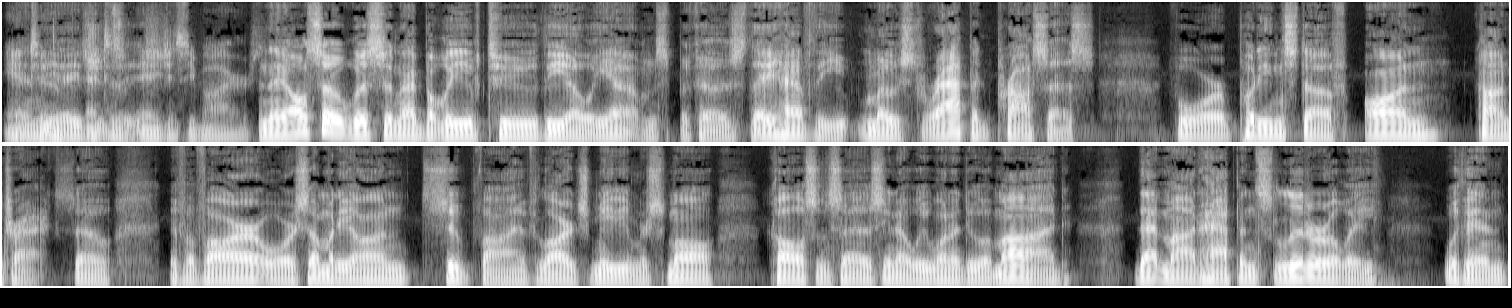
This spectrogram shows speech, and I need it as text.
and, and, to, the and to the agency buyers. And they also listen, I believe, to the OEMs because they have the most rapid process for putting stuff on contracts. So if a VAR or somebody on SEWP 5, large, medium, or small, calls and says, you know, we want to do a mod, that mod happens literally within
